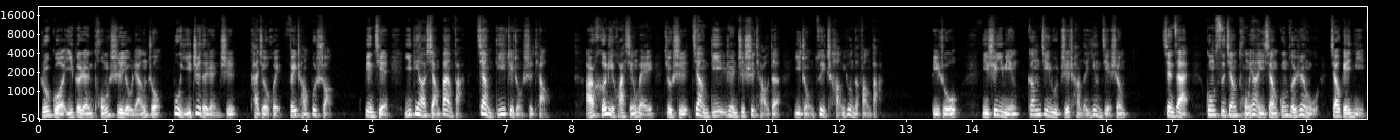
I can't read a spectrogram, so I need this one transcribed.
如果一个人同时有两种不一致的认知，他就会非常不爽，并且一定要想办法降低这种失调。而合理化行为就是降低认知失调的一种最常用的方法。比如，你是一名刚进入职场的应届生，现在公司将同样一项工作任务交给你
